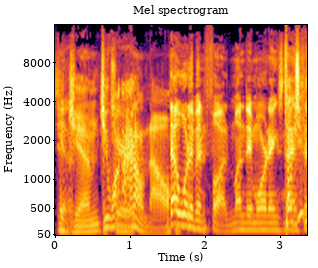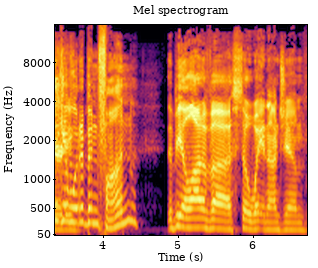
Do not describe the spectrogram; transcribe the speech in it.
to Jim. Do you want, I don't know. that would have been fun. Monday mornings. Don't you think it would have been fun? There'd be a lot of uh, still waiting on Jim.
